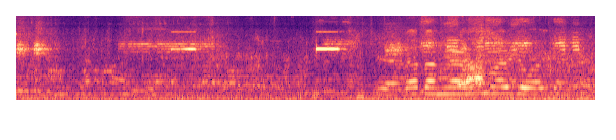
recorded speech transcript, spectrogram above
Yeah, that's a mere one way to work.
